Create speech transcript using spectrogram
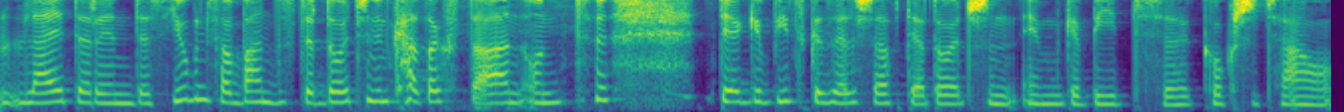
Leiterin des Jugendverbandes der Deutschen in Kasachstan und der Gebietsgesellschaft der Deutschen im Gebiet äh, Kokschetau.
